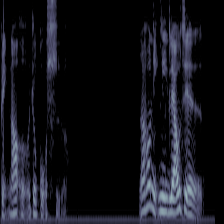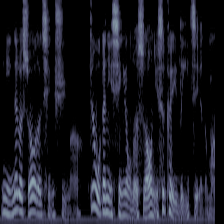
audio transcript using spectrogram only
病，然后鹅鹅就过世了。然后你你了解？你那个时候的情绪吗？就是我跟你形容的时候，你是可以理解的吗？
